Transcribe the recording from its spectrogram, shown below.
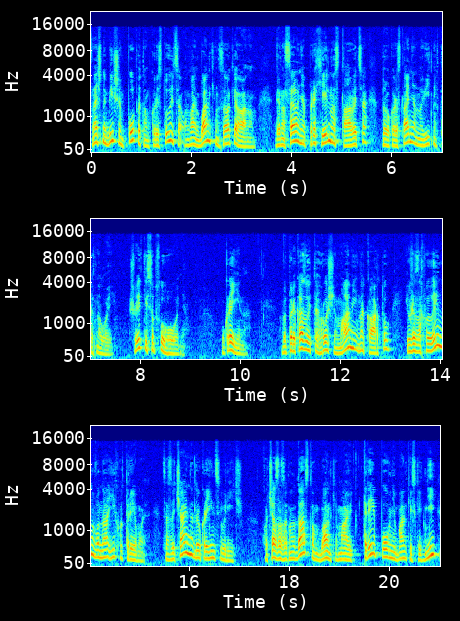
Значно більшим попитом користується онлайн-банкінг за океаном, де населення прихильно ставиться до використання новітніх технологій. Швидкість обслуговування. Україна. Ви переказуєте гроші мамі на карту, і вже за хвилину вона їх отримує. Це звичайна для українців річ. Хоча за законодавством банки мають три повні банківські дні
